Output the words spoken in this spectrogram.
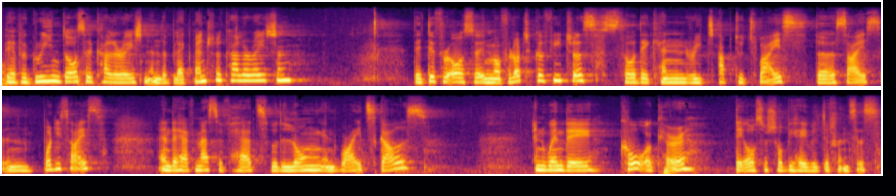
They have a green dorsal coloration and the black ventral coloration. They differ also in morphological features, so they can reach up to twice the size in body size. And they have massive heads with long and wide skulls. And when they co occur, they also show behavioral differences.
